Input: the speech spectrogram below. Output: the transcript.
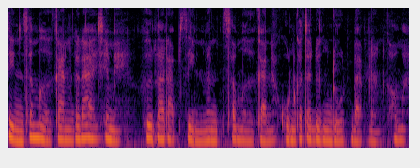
สินเสมอกันก็ได้ใช่ไหม คือระดับสินมันเสมอกันนะคุณก็จะดึงดูดแบบนั้นเข้ามา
